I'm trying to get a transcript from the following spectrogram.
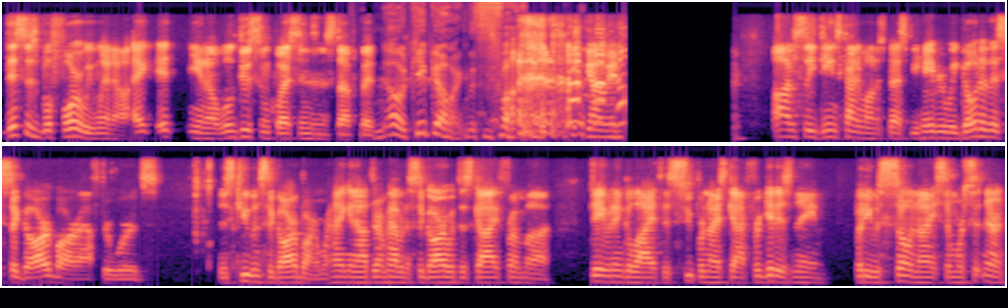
this is before we went out. I, it. You know, we'll do some questions and stuff, but no, keep going. This is fun. keep going. Obviously, Dean's kind of on his best behavior. We go to this cigar bar afterwards this Cuban cigar bar, and we're hanging out there. I'm having a cigar with this guy from uh, David and Goliath, this super nice guy. I forget his name, but he was so nice. And we're sitting there, and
